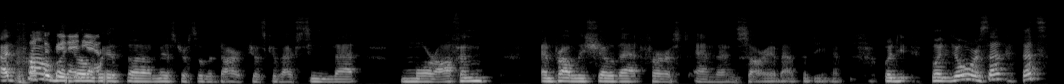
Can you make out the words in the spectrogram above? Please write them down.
I'd probably go idea. with uh, Mistress of the Dark just because I've seen that more often, and probably show that first, and then Sorry About the Demon. But but yours that that's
